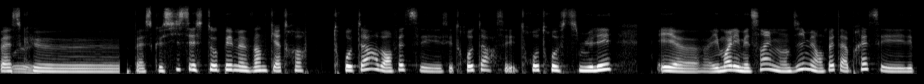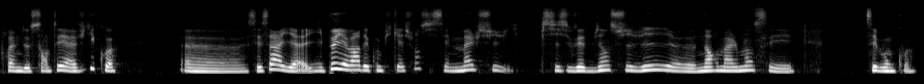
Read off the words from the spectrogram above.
Parce Oui. que, parce que si c'est stoppé même 24 heures trop tard, bah, en fait, c'est trop tard. C'est trop, trop stimulé. Et, euh, et moi, les médecins, ils m'ont dit, mais en fait, après, c'est des problèmes de santé à vie, quoi. Euh, c'est ça. Il, y a- il peut y avoir des complications si c'est mal suivi. Si vous êtes bien suivi, euh, normalement, c'est bon, quoi.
